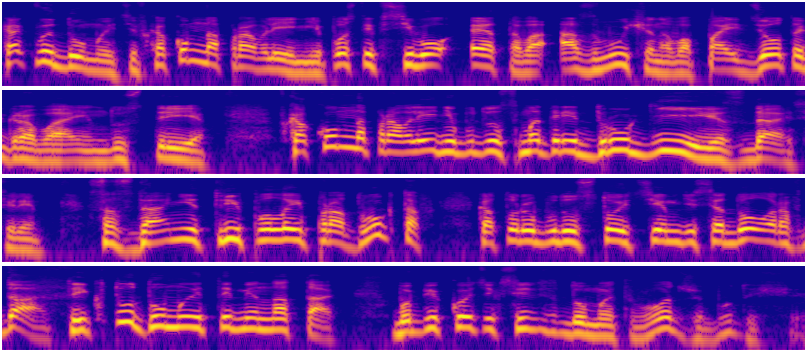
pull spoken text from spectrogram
Как вы думаете, в каком направлении после всего этого озвученного пойдет игровая индустрия? В каком направлении будут смотреть другие издатели? Создание AAA продуктов, которые будут стоить 70 долларов? Да, ты кто думает именно так? Бобби Котик сидит и думает, вот же будущее.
